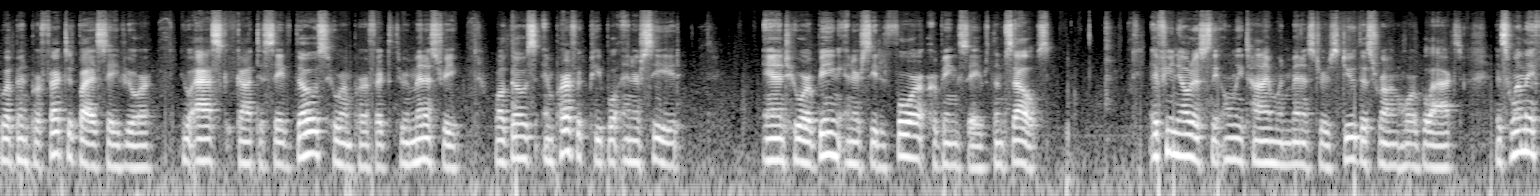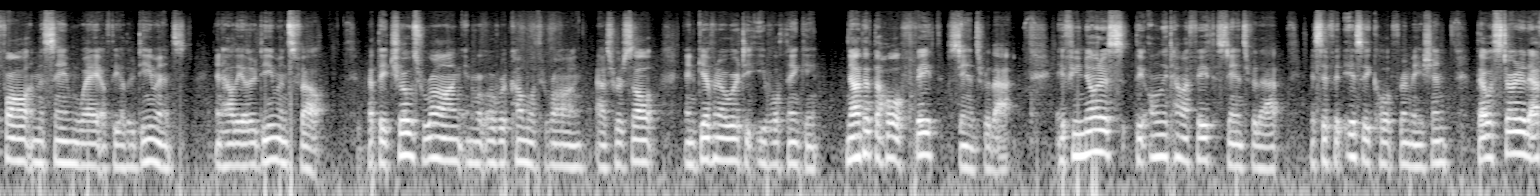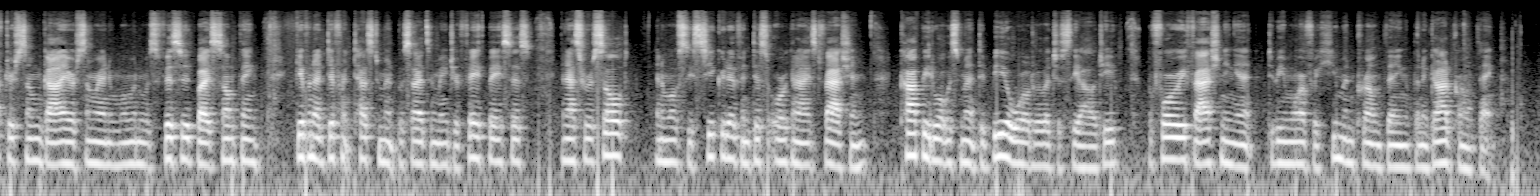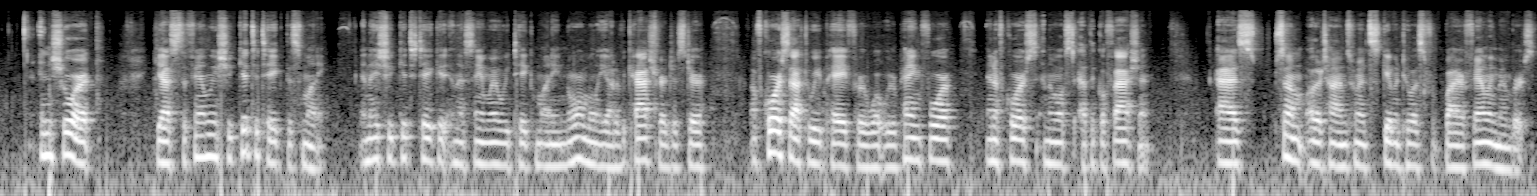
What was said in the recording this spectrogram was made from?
who have been perfected by a Savior who ask God to save those who are imperfect through ministry, while those imperfect people intercede and who are being interceded for are being saved themselves. If you notice, the only time when ministers do this wrong, horrible act is when they fall in the same way of the other demons, and how the other demons fell. That they chose wrong and were overcome with wrong as a result, and given over to evil thinking. Not that the whole faith stands for that. If you notice, the only time a faith stands for that is if it is a cult formation that was started after some guy or some random woman was visited by something, given a different testament besides a major faith basis, and as a result, in a mostly secretive and disorganized fashion, copied what was meant to be a world religious theology before refashioning it to be more of a human prone thing than a God prone thing. In short, yes, the family should get to take this money, and they should get to take it in the same way we take money normally out of a cash register of course, after we pay for what we were paying for, and of course, in the most ethical fashion. As some other times when it's given to us by our family members.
